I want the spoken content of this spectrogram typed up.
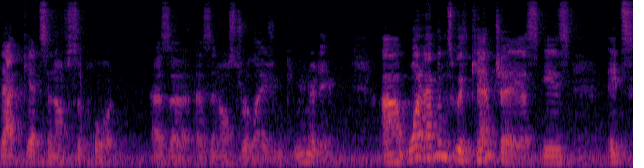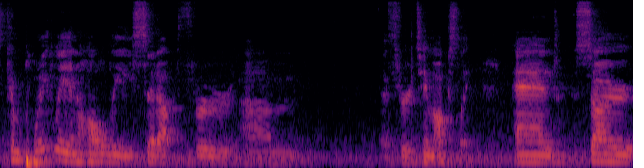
that gets enough support as, a, as an Australasian community. Um, what happens with Camp.js is it's completely and wholly set up through, um, through Tim Oxley. And so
